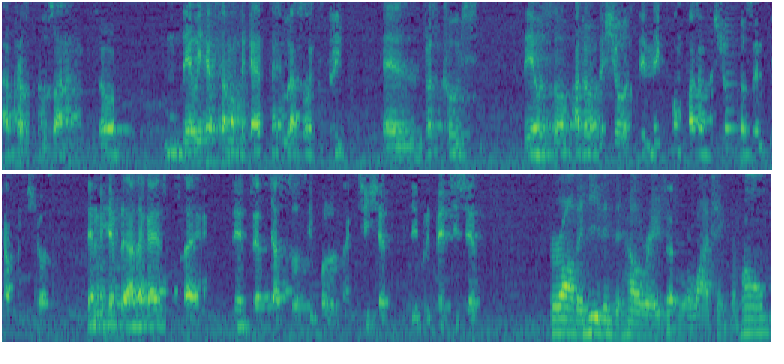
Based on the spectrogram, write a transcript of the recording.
across Botswana. So mm, there we have some of the guys who are so extreme. Uh, dress code. They're also part of the shows. They make form part of the shows when we come to the shows. Then we have the other guys like they dress just so simple, like t-shirts. They prepare t-shirts. For all the heathens and hell hellraisers who are watching from home,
